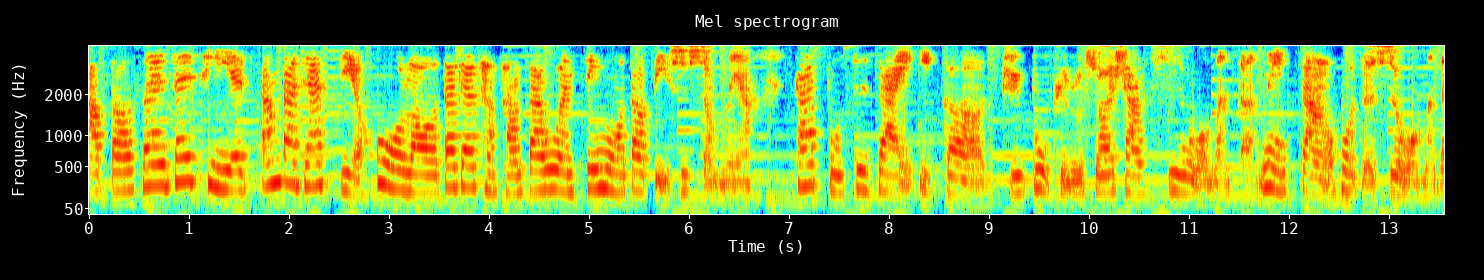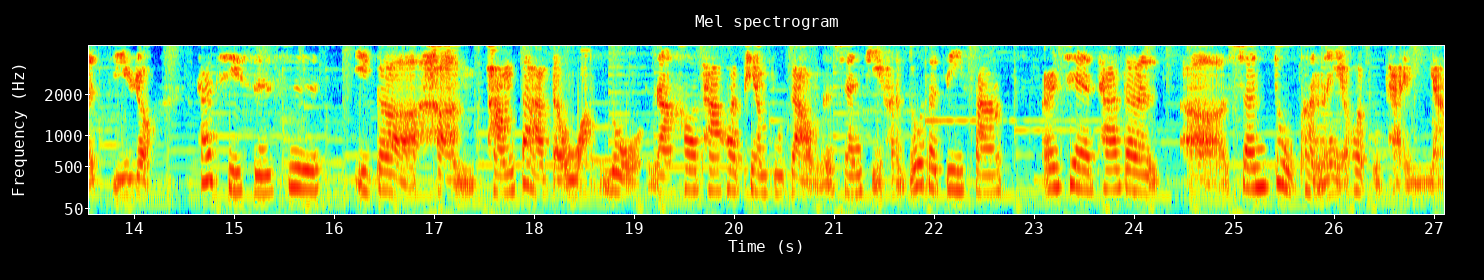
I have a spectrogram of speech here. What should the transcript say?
好的，所以这一题也帮大家解惑喽。大家常常在问筋膜到底是什么呀？它不是在一个局部，比如说像是我们的内脏或者是我们的肌肉。它其实是一个很庞大的网络，然后它会遍布在我们身体很多的地方，而且它的呃深度可能也会不太一样。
